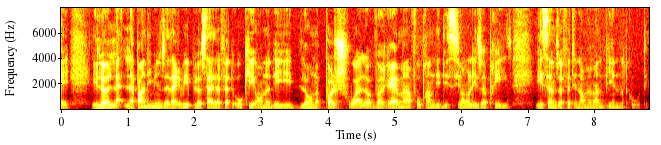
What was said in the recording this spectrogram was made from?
Et, là, la, pandémie nous est arrivée, puis là, ça a fait, OK, on a des, là, on n'a pas le choix, là, vraiment, il faut prendre des décisions, on les a prises, et ça nous a fait énormément de bien de notre côté.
